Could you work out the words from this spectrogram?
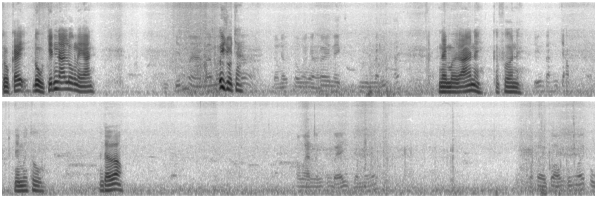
tổ cái đủ chín đã luôn này anh. Ui dồi cha. Này mời ái này cà phê này. Này mới thu. Anh thấy không? Ông anh cũng bẻ gì cho mới. Cà phê của ông cũng mới thu.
